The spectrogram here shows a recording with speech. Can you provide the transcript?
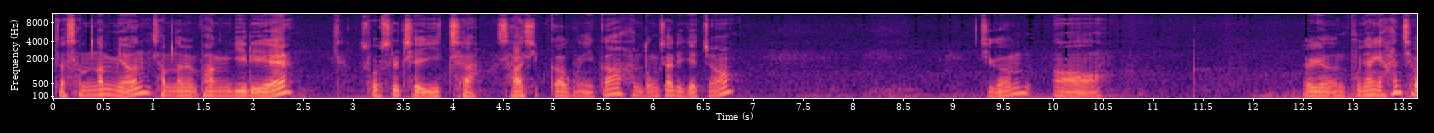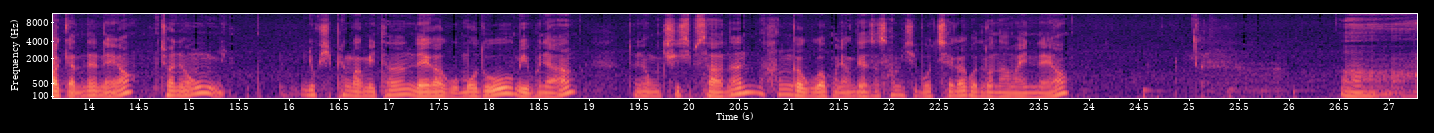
자, 삼남면, 삼남면 방길이에 소슬채 2차 40가구니까 한 동짜리겠죠. 지금 어 여기는 분양이 한 채밖에 안 되네요. 전용 60평방미터는 4가구 모두 미분양 전용 74는 한 가구가 분양돼서 35채가 그대로 남아있네요. 어,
